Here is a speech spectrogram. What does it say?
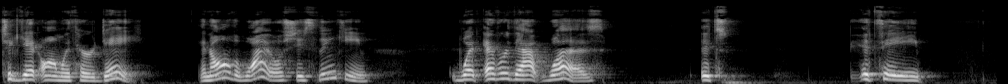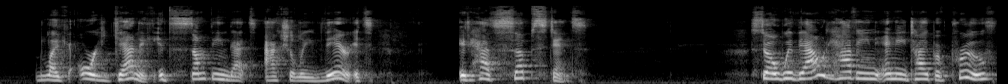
to get on with her day. And all the while, she's thinking, whatever that was, it's it's a like organic. It's something that's actually there. It's it has substance. So without having any type of proof,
